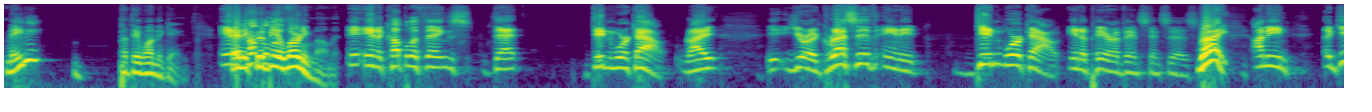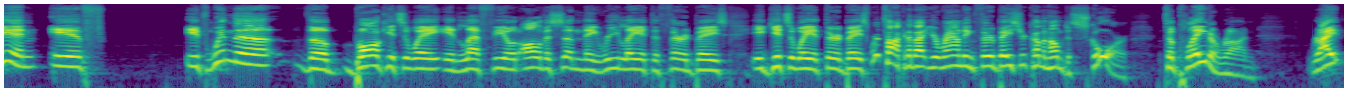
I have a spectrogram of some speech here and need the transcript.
Maybe, but they won the game, And and, it could be a learning moment. And a couple of things that didn't work out, right? You're aggressive and it didn't work out in a pair of instances. Right. I mean, again, if if when the the ball gets away in left field, all of a sudden they relay it to third base, it gets away at third base. We're talking about you're rounding third base, you're coming home to score, to play to run. Right?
